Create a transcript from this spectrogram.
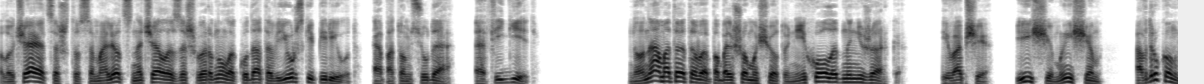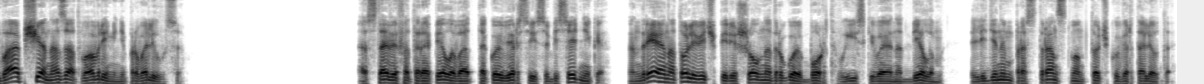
Получается, что самолет сначала зашвырнуло куда-то в юрский период, а потом сюда. Офигеть! Но нам от этого, по большому счету, ни холодно, ни жарко. И вообще, ищем, ищем, а вдруг он вообще назад во времени провалился? Оставив оторопелого от такой версии собеседника, Андрей Анатольевич перешел на другой борт, выискивая над белым, ледяным пространством точку вертолета.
